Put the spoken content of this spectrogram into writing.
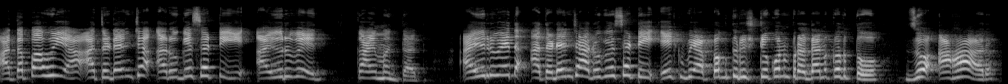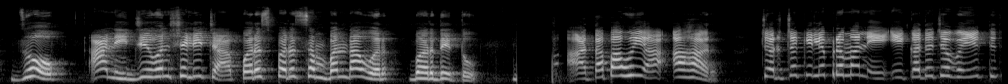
आता पाहूया आतड्यांच्या आरोग्यासाठी आयुर्वेद काय म्हणतात? आयुर्वेद आतड्यांच्या आरोग्यासाठी एक व्यापक दृष्टिकोन प्रदान करतो. जो आहार झोप आणि जीवनशैलीच्या परस्पर संबंधावर भर देतो. आता पाहूया आहार. चर्चा केल्याप्रमाणे एखाद्याच्या वैयक्तिक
